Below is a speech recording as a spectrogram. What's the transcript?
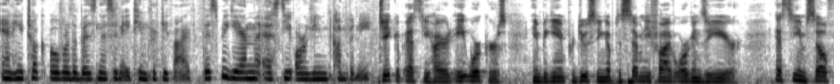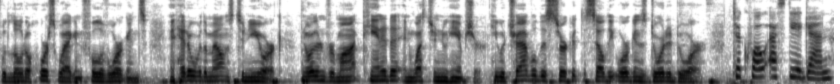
and he took over the business in 1855. This began the Estey Organ Company. Jacob Estey hired eight workers and began producing up to 75 organs a year. Estey himself would load a horse wagon full of organs and head over the mountains to New York, northern Vermont, Canada, and western New Hampshire. He would travel this circuit to sell the organs door to door. To quote Estey again,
